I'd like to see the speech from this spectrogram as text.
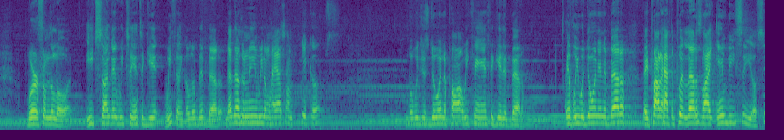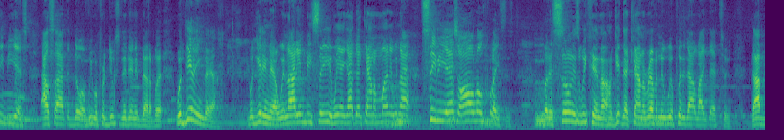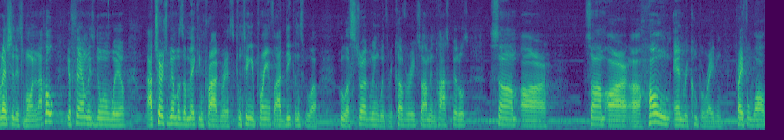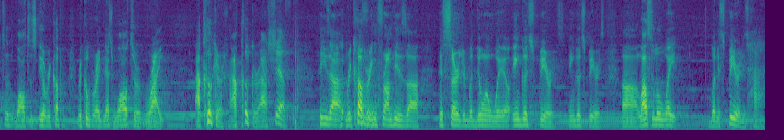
Word from the Lord. Each Sunday we tend to get, we think, a little bit better. That doesn't mean we don't have some hiccups, but we're just doing the part we can to get it better. If we were doing any better, they probably have to put letters like NBC or CBS outside the door. If We were producing it any better, but we're getting there. We're getting there. We're not NBC and we ain't got that kind of money. We're not CBS or all those places. But as soon as we can uh, get that kind of revenue, we'll put it out like that too. God bless you this morning. I hope your family's doing well. Our church members are making progress. Continue praying for our deacons who are, who are struggling with recovery. Some in hospitals, some are, some are uh, home and recuperating. Pray for Walter. Walter's still recuper- recuperating. That's Walter Wright. Our cooker, our cooker, our chef. He's uh, recovering from his uh, his surgery, but doing well, in good spirits, in good spirits. Uh, lost a little weight, but his spirit is high.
